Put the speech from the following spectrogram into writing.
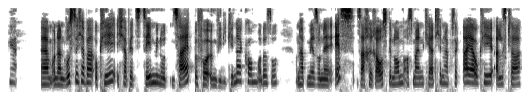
Ja. Ähm, und dann wusste ich aber, okay, ich habe jetzt zehn Minuten Zeit, bevor irgendwie die Kinder kommen oder so. Und habe mir so eine Ess-Sache rausgenommen aus meinen Kärtchen und habe gesagt, ah ja, okay, alles klar,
